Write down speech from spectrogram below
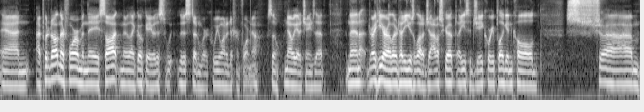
and I put it on their form, and they saw it, and they're like, okay, this this doesn't work. We want a different form now. So now we got to change that. And then right here, I learned how to use a lot of JavaScript. I use a jQuery plugin called um,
